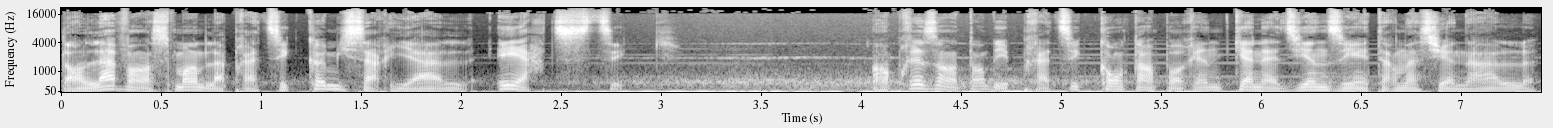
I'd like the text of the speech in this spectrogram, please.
dans l'avancement de la pratique commissariale et artistique. En présentant des pratiques contemporaines canadiennes et internationales,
